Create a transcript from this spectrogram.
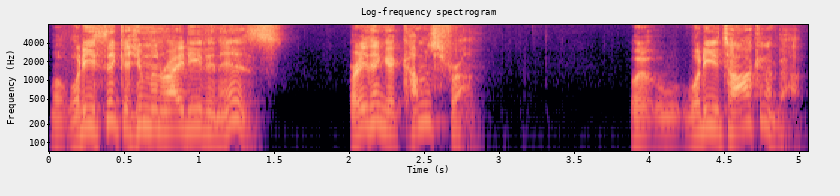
What, what do you think a human right even is? Where do you think it comes from? What, what are you talking about?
